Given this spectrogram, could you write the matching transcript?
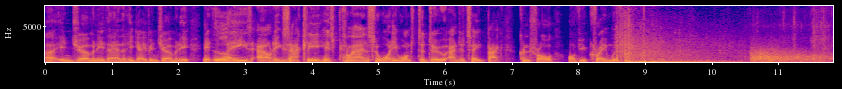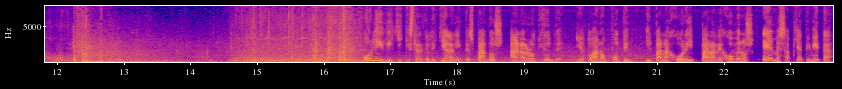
uh, in Germany there, that he gave in Germany, it lays out exactly his plans for what he wants to do and to take back control of Ukraine. Όλοι οι ειδικοί και οι στρατιωτικοί αναλυτές πάντως αναρωτιούνται για το αν ο Πούτιν υπαναχωρεί παραδεχόμενος έμεσα πια την ήττα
